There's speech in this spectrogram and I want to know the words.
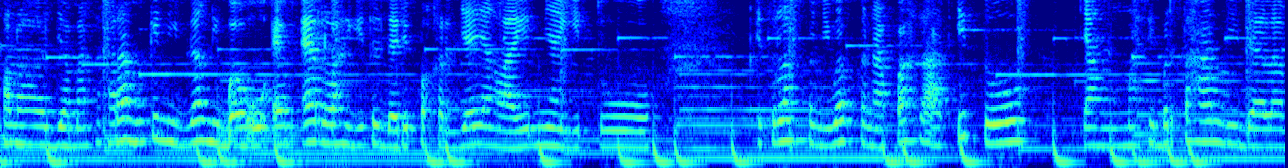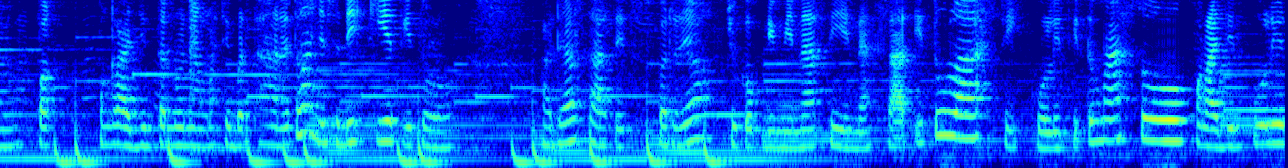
Kalau zaman sekarang mungkin dibilang di bawah UMR lah gitu dari pekerja yang lainnya gitu itulah penyebab kenapa saat itu yang masih bertahan di dalam pe- pengrajin tenun yang masih bertahan itu hanya sedikit gitu loh. Padahal saat itu sebenarnya cukup diminati. Nah saat itulah si kulit itu masuk pengrajin kulit.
